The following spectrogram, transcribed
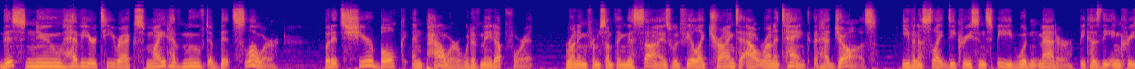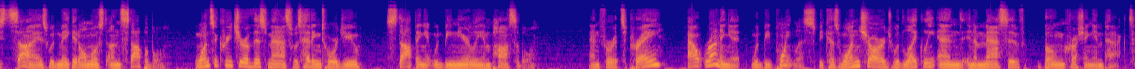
This new, heavier T-Rex might have moved a bit slower, but its sheer bulk and power would have made up for it. Running from something this size would feel like trying to outrun a tank that had jaws. Even a slight decrease in speed wouldn't matter, because the increased size would make it almost unstoppable. Once a creature of this mass was heading toward you, stopping it would be nearly impossible. And for its prey, outrunning it would be pointless, because one charge would likely end in a massive, bone-crushing impact.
